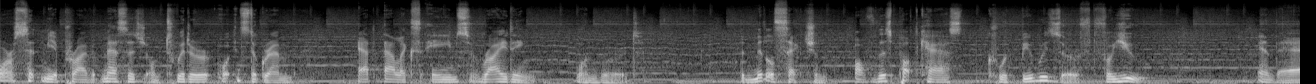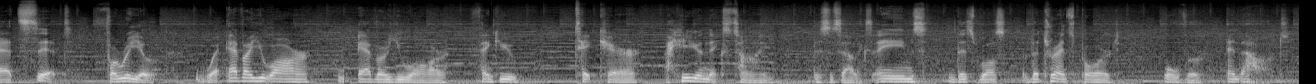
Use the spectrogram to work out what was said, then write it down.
or send me a private message on Twitter or Instagram at alexameswriting, one word. The middle section of this podcast could be reserved for you. And that's it. For real. Wherever you are, whoever you are, thank you. Take care. I hear you next time. This is Alex Ames. This was The Transport. Over and out.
